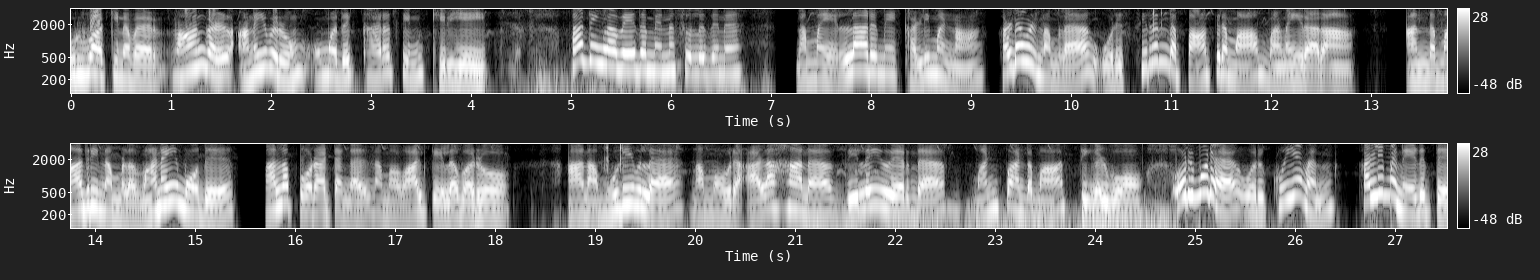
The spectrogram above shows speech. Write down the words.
உருவாக்கினவர் நாங்கள் அனைவரும் உமது கரத்தின் கிரியை. பார்த்தீங்களா வேதம் என்ன சொல்லுதுன்னு? நம்ம எல்லாருமே களிமண்ணா கடவுள் நம்மளை ஒரு சிறந்த பாத்திரமாக வணைகிறாராம் அந்த மாதிரி நம்மளை வணையும் போது பல போராட்டங்கள் நம்ம வாழ்க்கையில் வரும். ஆனால் முடிவில் நம்ம ஒரு அழகான விலை உயர்ந்த மண்பாண்டமாக திகழ்வோம். ஒரு முறை ஒரு குயவன் களிமண் எடுத்து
